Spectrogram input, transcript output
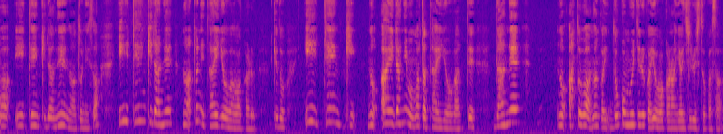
はいい天気だね」の後にさ「いい天気だね」の後に太陽はわかる。けど「いい天気」の間にもまた太陽があって「だね」の後はなんかどこ向いてるかようわからん矢印とかさ。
